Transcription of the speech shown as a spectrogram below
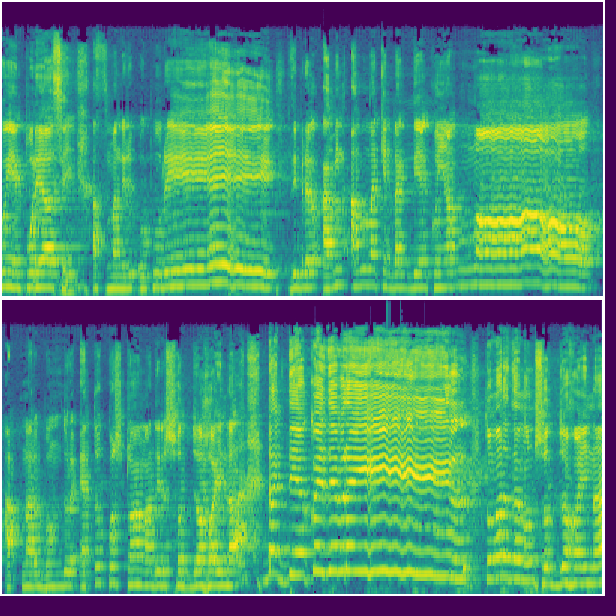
হয়ে পড়ে আছে আসমানের উপরে। জিব্রাইল আমিন আল্লাহকে ডাক দিয়ে কই, আল্লাহ, আপনার বন্ধুর এত কষ্ট আমাদের সহ্য হয় না। ডাক দিয়ে কই, জিব্রাইল, তোমার যেমন সহ্য হয় না।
